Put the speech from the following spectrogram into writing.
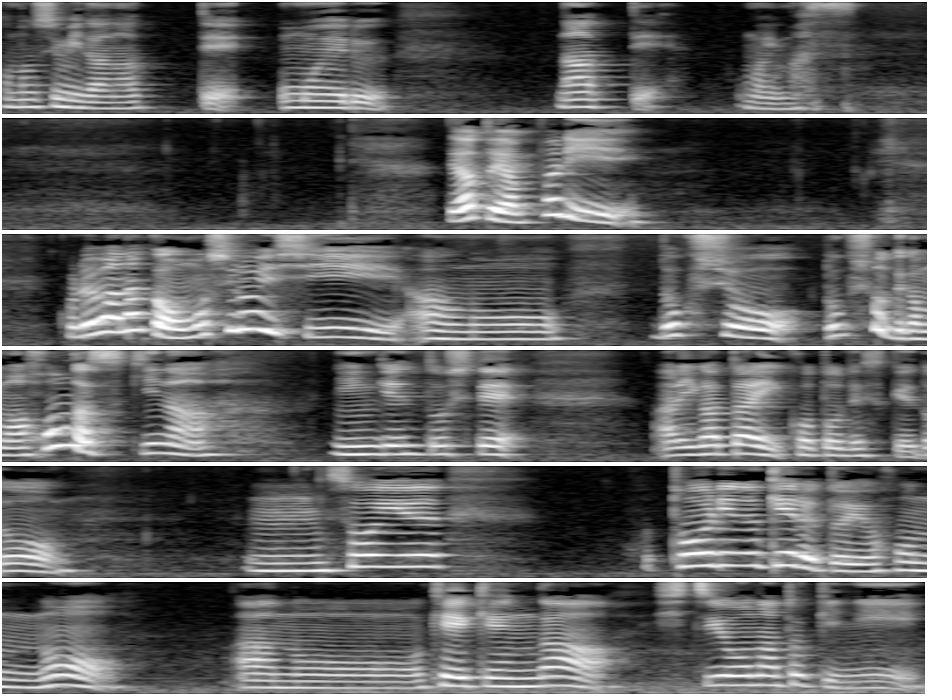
楽しみだなって思えるなって思います。であとやっぱりこれはなんか面白いしあの読書読書っていうかまあ本が好きな人間としてありがたいことですけどうんそういう通り抜けるという本のあの経験が必要な時に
